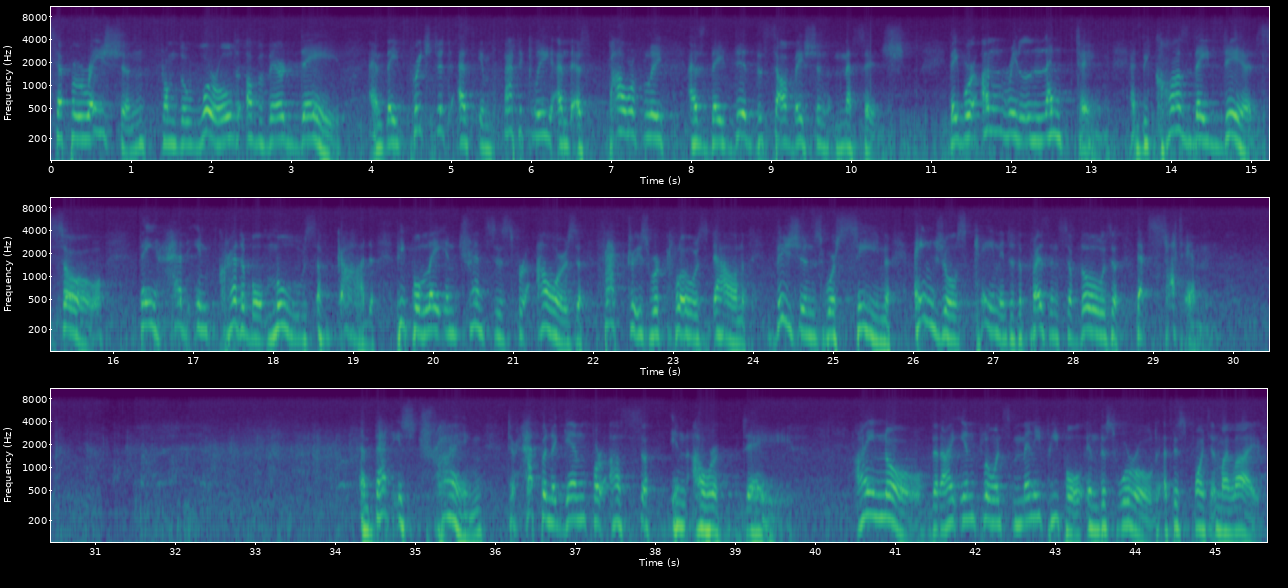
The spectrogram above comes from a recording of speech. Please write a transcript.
separation from the world of their day. And they preached it as emphatically and as powerfully as they did the salvation message. They were unrelenting. And because they did so, they had incredible moves of God. People lay in trances for hours. Factories were closed down. Visions were seen. Angels came into the presence of those that sought him. And that is trying to happen again for us in our day. I know that I influence many people in this world at this point in my life.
